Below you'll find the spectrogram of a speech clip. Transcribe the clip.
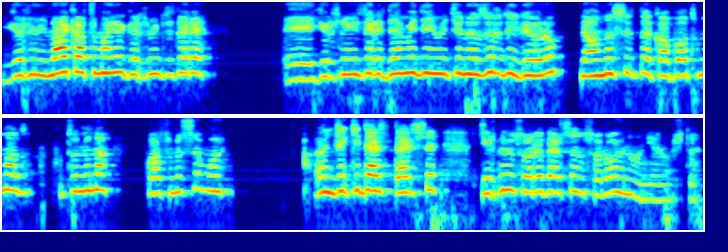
görün, like atmayı görüşmek üzere e, görüşmek üzere demediğim için özür diliyorum. Yanlışlıkla kapatma butonuna basmışım. O, önceki ders derse girdim sonra dersten sonra oyun oynuyorum işte.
